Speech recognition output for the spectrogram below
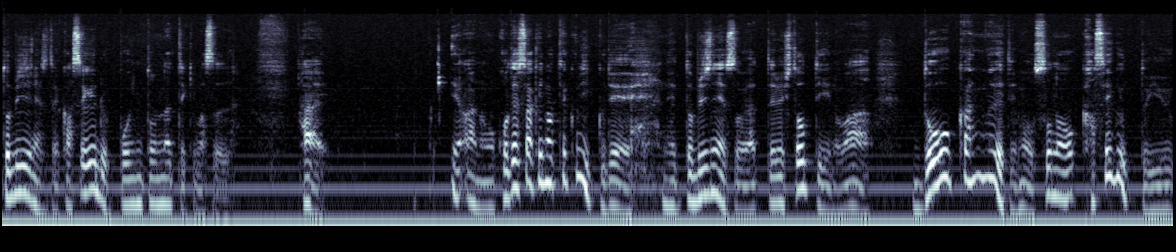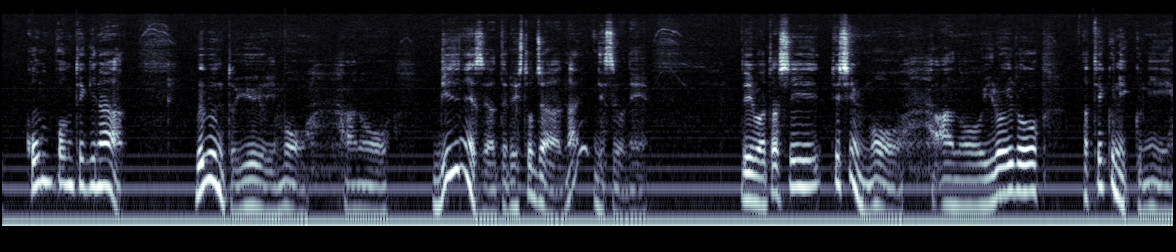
トビジネスで稼げるポイントになってきます。はいいやあの小手先のテクニックでネットビジネスをやってる人っていうのはどう考えてもその稼ぐという根本的な部分というよりもあのビジネスやってる人じゃないんですよね。で私自身もあのいろいろなテクニックに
